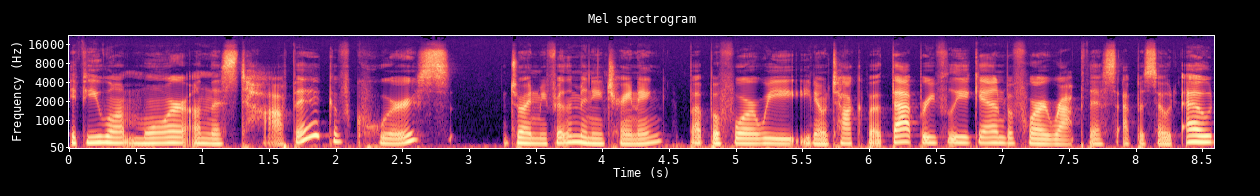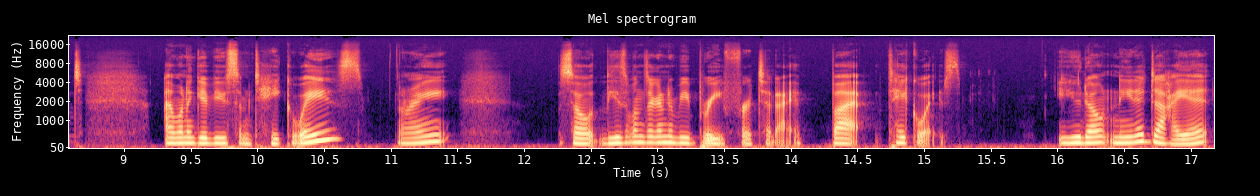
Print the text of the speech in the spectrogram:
If you want more on this topic, of course, join me for the mini training. But before we, you know, talk about that briefly again, before I wrap this episode out, I want to give you some takeaways. All right. So these ones are going to be brief for today, but takeaways. You don't need a diet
